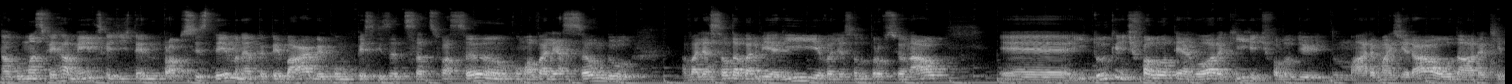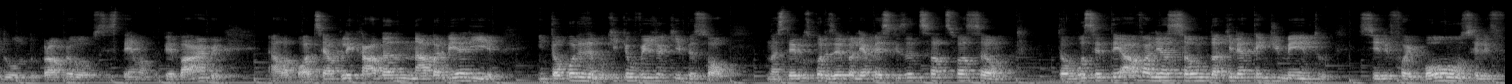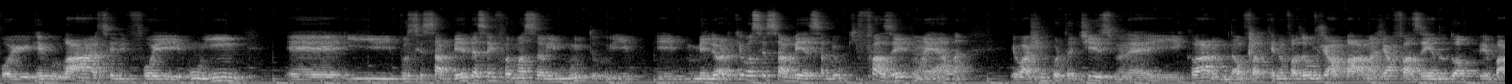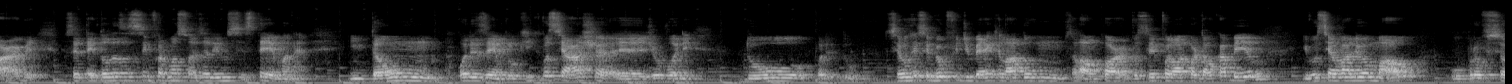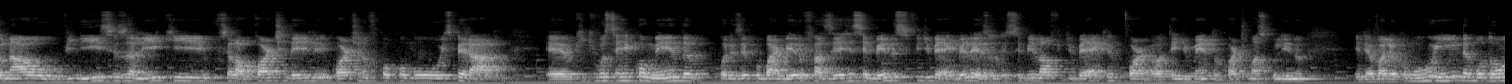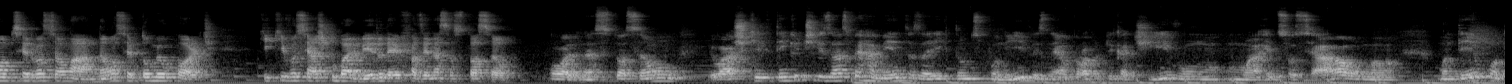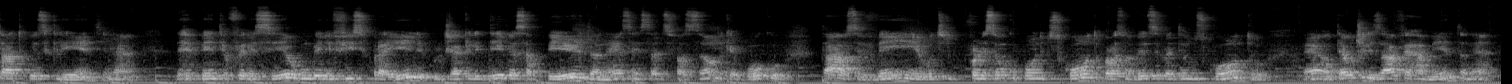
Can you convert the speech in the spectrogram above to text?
algumas ferramentas que a gente tem no próprio sistema, né, PP Barber, como pesquisa de satisfação, como avaliação do avaliação da barbearia, avaliação do profissional. É, e tudo que a gente falou até agora aqui, que a gente falou de, de uma área mais geral ou da área aqui do, do próprio sistema PP Barber, ela pode ser aplicada na barbearia. Então, por exemplo, o que, que eu vejo aqui, pessoal? Nós temos, por exemplo, ali a pesquisa de satisfação. Então, você ter a avaliação daquele atendimento, se ele foi bom, se ele foi regular, se ele foi ruim, é, e você saber dessa informação e muito e, e melhor do que você saber, saber o que fazer com ela, eu acho importantíssimo, né? E claro, não querendo fazer um jabá, mas já fazendo do app Barber, você tem todas essas informações ali no sistema, né? Então, por exemplo, o que, que você acha, é, Giovanni, do, do, se eu receber um feedback lá de um, sei lá, um você foi lá cortar o cabelo e você avaliou mal o profissional Vinícius ali que, sei lá, o corte dele, o corte não ficou como esperado. É, o que, que você recomenda, por exemplo, o barbeiro fazer recebendo esse feedback? Beleza, eu recebi lá o feedback, o atendimento, o corte masculino, ele avaliou como ruim, ainda botou uma observação lá, não acertou meu corte. O que, que você acha que o barbeiro deve fazer nessa situação? Olha, nessa situação eu acho que ele tem que utilizar as ferramentas aí que estão disponíveis, né? o próprio aplicativo, um, uma rede social, uma, manter o contato com esse cliente, né? de repente oferecer algum benefício para ele, porque já que ele teve essa perda, né, essa insatisfação, daqui a pouco, tá, você vem, eu vou te fornecer um cupom de desconto, próxima vez você vai ter um desconto, né, até utilizar a ferramenta, né,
